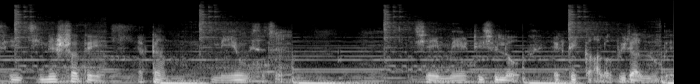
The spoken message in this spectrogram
সেই জিনের সাথে একটা মেয়েও এসেছে। সেই মেয়েটি ছিল একটি কালো বিড়াল রূপে।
